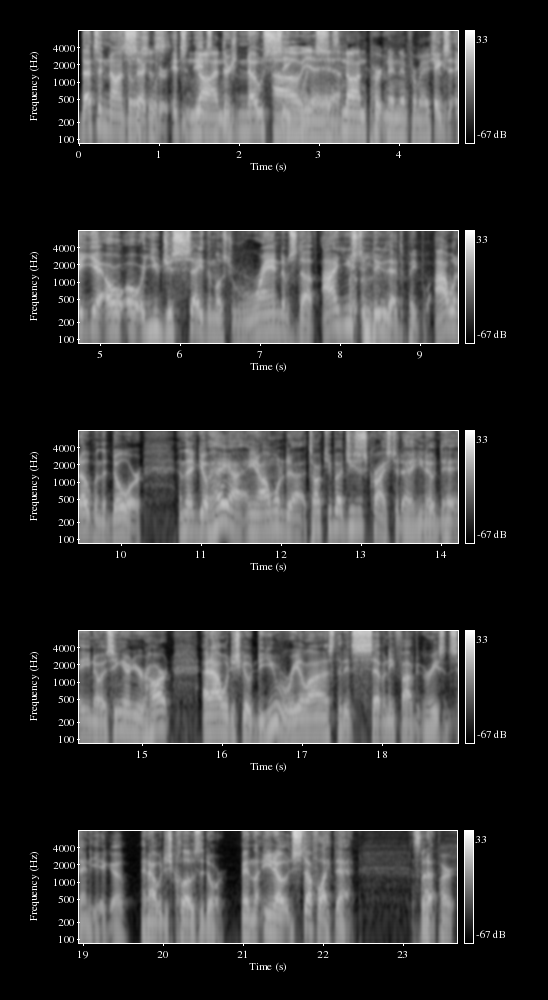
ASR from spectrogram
That's a non sequitur. just it's, it's, non- there's no sequence. Oh, yeah, yeah. it's non-pertinent information. Ex- yeah, or, or you just say the most random stuff. I used to do that to people. I would open the door, and they'd go, "Hey, I, you know, I wanted to uh, talk to you about Jesus Christ today. You know, you know, is He in your heart?" And I would just go, "Do you realize that it's seventy-five degrees in San Diego?" And I would just close the door, and you know, stuff like that. it's but I- part.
